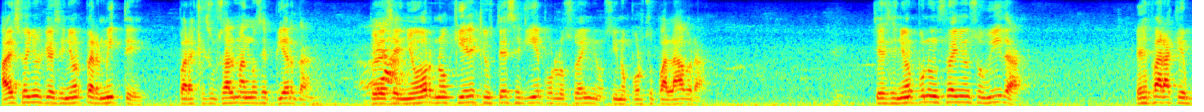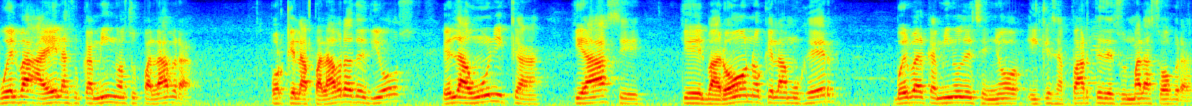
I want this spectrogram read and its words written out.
Hay sueños que el Señor permite para que sus almas no se pierdan. Pero el Señor no quiere que usted se guíe por los sueños, sino por su palabra. Si el Señor pone un sueño en su vida, es para que vuelva a Él, a su camino, a su palabra. Porque la palabra de Dios es la única que hace que el varón o que la mujer vuelva al camino del Señor y que se aparte de sus malas obras.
